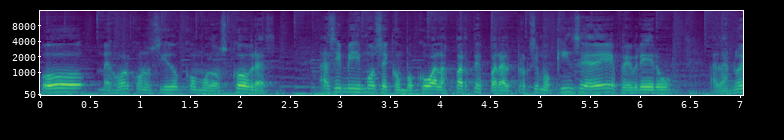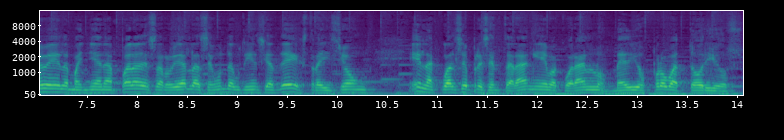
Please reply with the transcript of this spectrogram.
o mejor conocido como los Cobras. Asimismo, se convocó a las partes para el próximo 15 de febrero a las 9 de la mañana para desarrollar la segunda audiencia de extradición en la cual se presentarán y evacuarán los medios probatorios.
